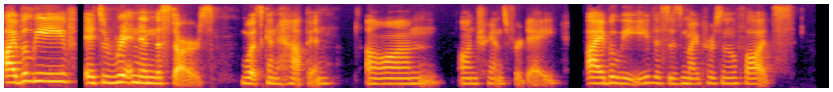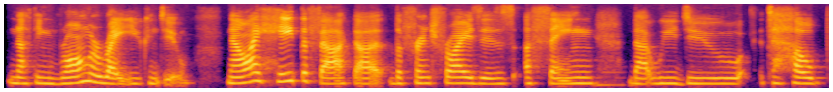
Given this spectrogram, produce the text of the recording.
I believe it's written in the stars what's going to happen on on transfer day. I believe, this is my personal thoughts, nothing wrong or right you can do. Now, I hate the fact that the French fries is a thing that we do to help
